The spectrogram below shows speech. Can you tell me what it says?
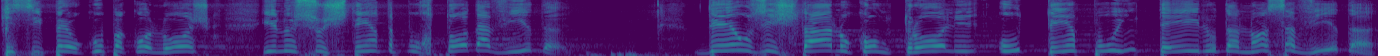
que se preocupa conosco e nos sustenta por toda a vida. Deus está no controle o tempo inteiro da nossa vida.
